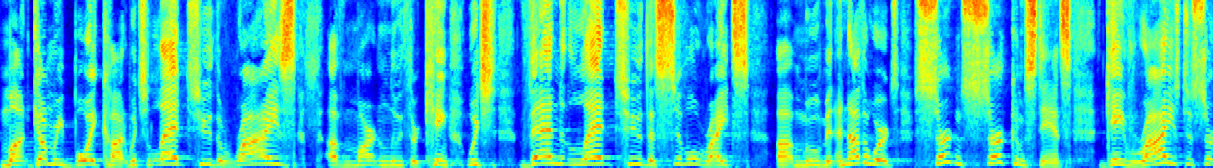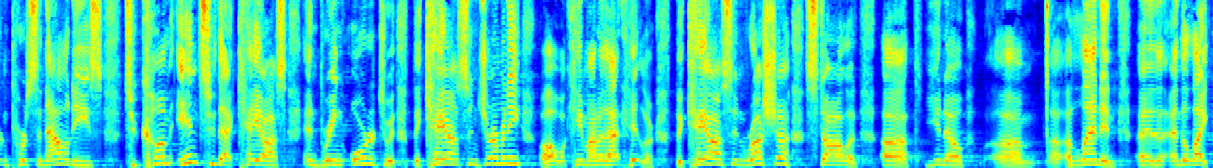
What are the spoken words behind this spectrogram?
Montgomery boycott, which led to the rise of Martin Luther King, which then led to the civil rights uh, movement. In other words, certain circumstance gave rise to certain personalities to come into that chaos and bring order to it. The chaos in Germany, oh, what came out of that? Hitler. The chaos in Russia, Stalin. Uh, you know, um, uh, Lenin and, and the like.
